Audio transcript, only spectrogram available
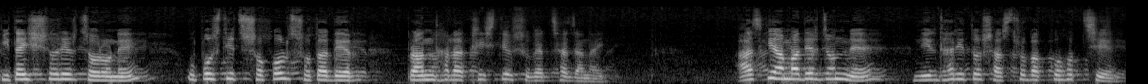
পিতা ঈশ্বরের চরণে উপস্থিত সকল শ্রোতাদের প্রাণধারা খ্রিস্টীয় শুভেচ্ছা জানাই। আজকে আমাদের জন্য নির্ধারিত শাস্ত্রবাক্য হচ্ছে,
